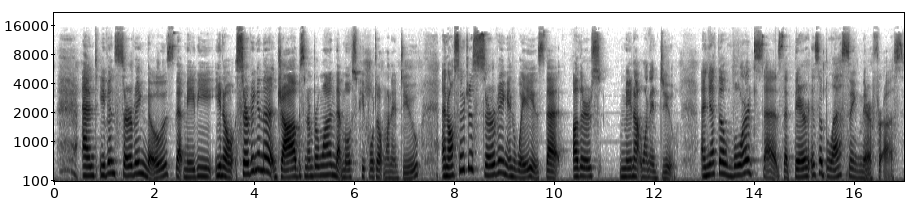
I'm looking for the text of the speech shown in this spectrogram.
and even serving those that maybe, you know, serving in the jobs, number one, that most people don't want to do. And also just serving in ways that others may not want to do. And yet the Lord says that there is a blessing there for us.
